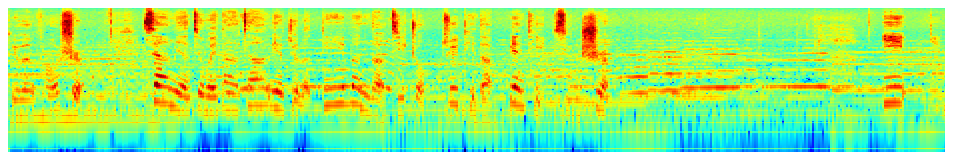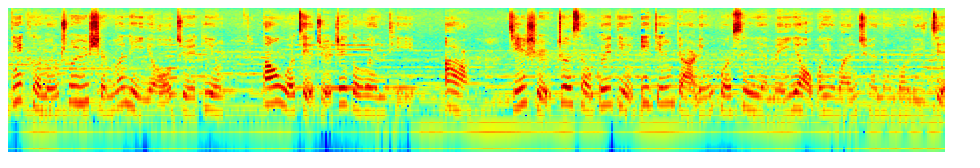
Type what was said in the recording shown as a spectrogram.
提问方式。下面就为大家列举了第一问的几种具体的变体形式：一，你可能出于什么理由决定帮我解决这个问题？二。即使这项规定一丁点儿灵活性也没有，我也完全能够理解。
